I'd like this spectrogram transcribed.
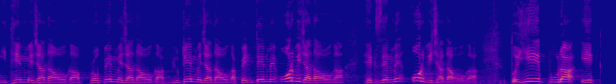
इथेन में ज़्यादा होगा, प्रोपेन में ज़्यादा होगा, ब्यूटेन में ज़्यादा होगा, पेंटेन में और भी ज़्यादा होगा, हेक्सेन में और भी ज़्यादा होगा। तो ये पूरा एक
